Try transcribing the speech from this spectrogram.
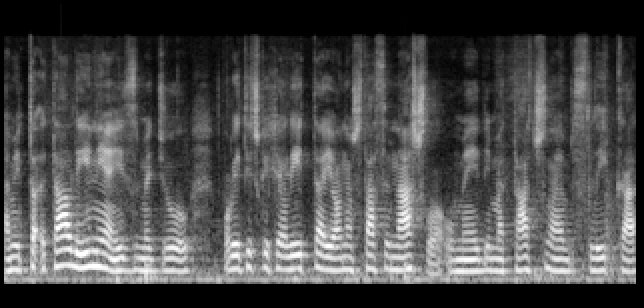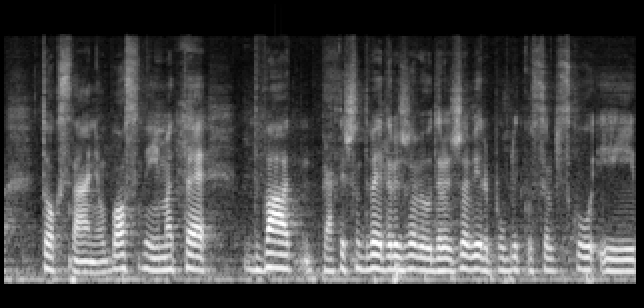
A mi ta, ta linija između političkih elita i ono šta se našlo u medijima, tačno je slika tog stanja. U Bosni imate dva, praktično dve države u državi, Republiku Srpsku i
